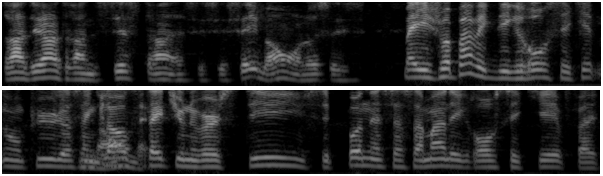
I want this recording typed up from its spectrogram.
31 à 36, 30 c'est- c'est c'est bon. Là, Mais il ne joue pas avec des grosses équipes non plus. Là. St. Cloud mais- State University, c'est pas nécessairement des grosses équipes. Fait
